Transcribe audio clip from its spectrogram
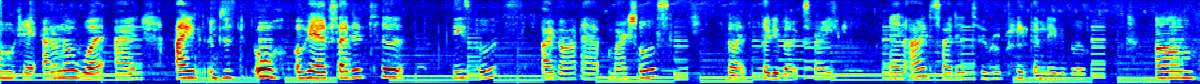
Okay, I don't know what I I just oh okay I decided to these boots I got at Marshalls for like 30 bucks right? And I decided to paint them navy blue. Um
